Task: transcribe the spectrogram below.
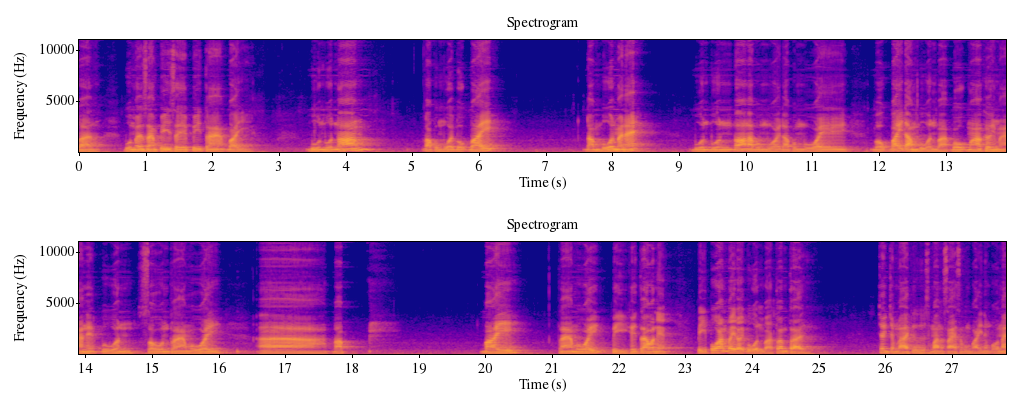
បាទ4 8 32សេ2ត្រា3 4 4ដង16បូក3 19មែនទេ4 4ដង16 16បូក3 19បាទបូកមកឃើញប៉ុន្មាននេះ4 0ត្រា1អា10 3ត្រា1 2ឃើញត្រូវអត់នេះ 2304បាទត្រឹមត្រូវអញ្ចឹងចម្លើយគឺស្មើនឹង48នឹងបងណា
